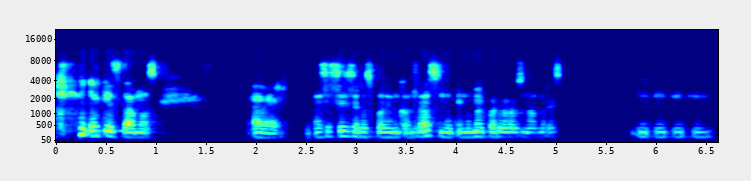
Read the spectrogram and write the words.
ya que estamos. A ver, no sé si se los puedo encontrar, sino que no me acuerdo los nombres. Mm, mm, mm,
